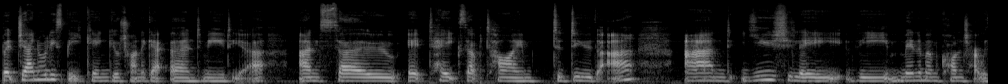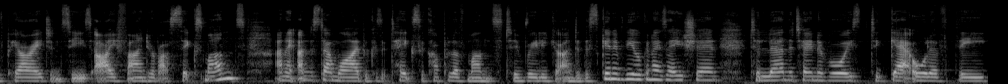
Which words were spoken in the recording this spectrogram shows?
but generally speaking, you're trying to get earned media. And so it takes up time to do that and usually the minimum contract with PR agencies I find are about six months. And I understand why, because it takes a couple of months to really get under the skin of the organization, to learn the tone of voice, to get all of the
